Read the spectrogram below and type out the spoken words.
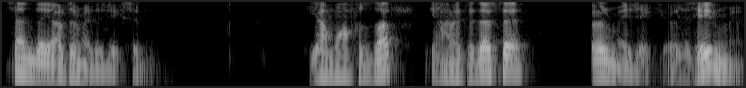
sen de yardım edeceksin. Ya muhafızlar ihanet ederse ölmeyecek, öyle değil mi?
